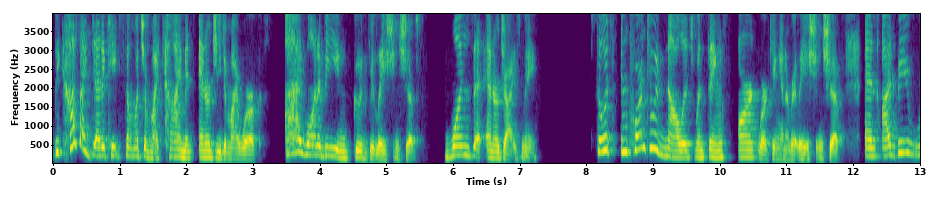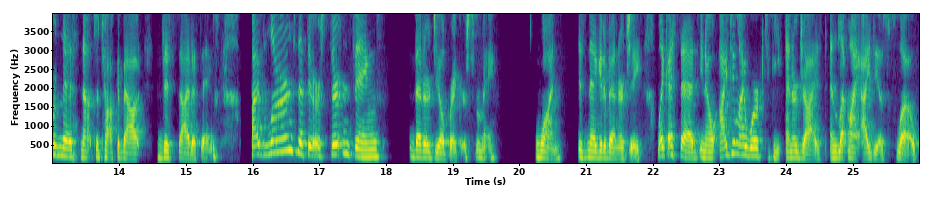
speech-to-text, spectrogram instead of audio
because I dedicate so much of my time and energy to my work, I want to be in good relationships, ones that energize me. So it's important to acknowledge when things aren't working in a relationship. And I'd be remiss not to talk about this side of things. I've learned that there are certain things that are deal breakers for me. One is negative energy. Like I said, you know, I do my work to be energized and let my ideas flow.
